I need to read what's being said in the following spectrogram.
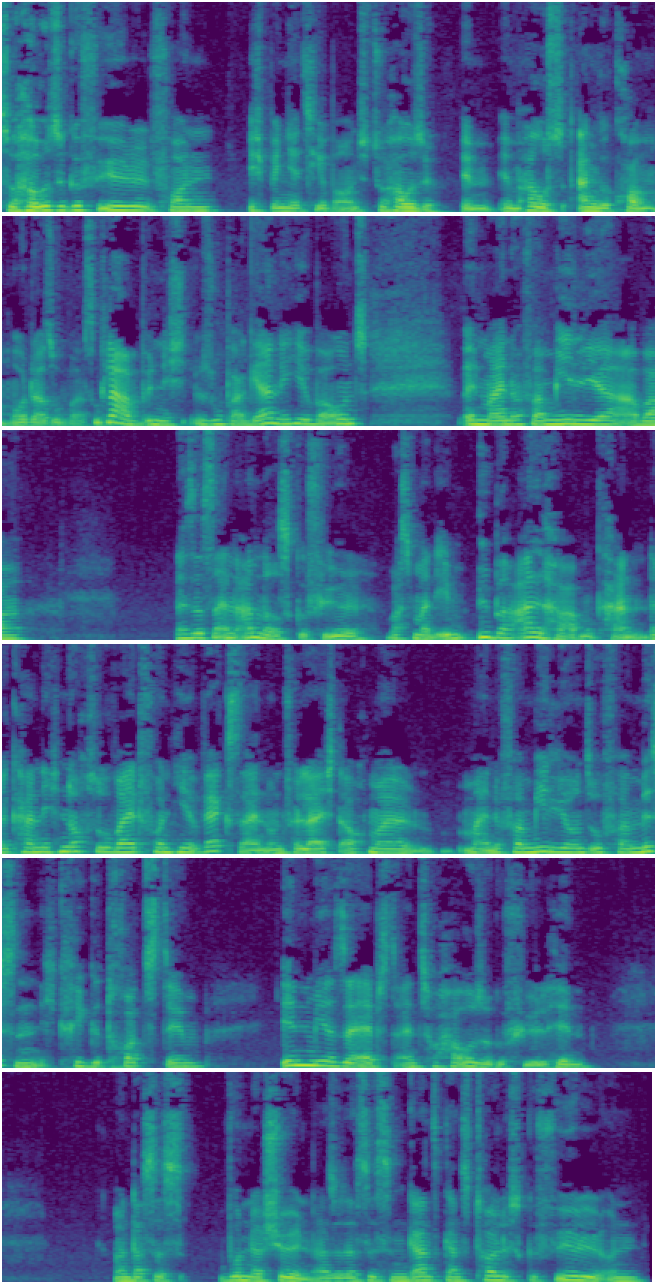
Zuhausegefühl von, ich bin jetzt hier bei uns zu Hause, im, im Haus angekommen oder sowas. Klar, bin ich super gerne hier bei uns in meiner Familie, aber es ist ein anderes Gefühl, was man eben überall haben kann. Da kann ich noch so weit von hier weg sein und vielleicht auch mal meine Familie und so vermissen. Ich kriege trotzdem in mir selbst ein Zuhausegefühl hin. Und das ist wunderschön. Also das ist ein ganz, ganz tolles Gefühl und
